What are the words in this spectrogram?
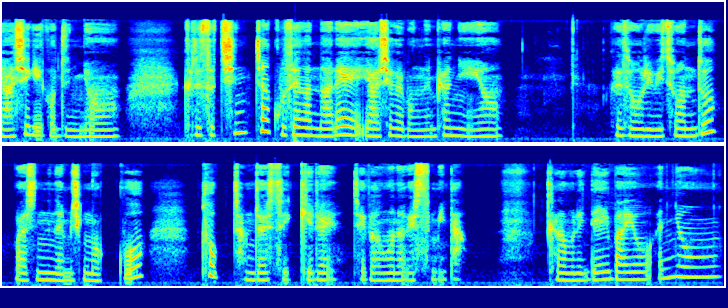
야식이거든요. 그래서 진짜 고생한 날에 야식을 먹는 편이에요. 그래서 우리 미주원도 맛있는 음식 먹고 푹 잠잘 수 있기를 제가 응원하겠습니다. 그럼 우리 내일 봐요. 안녕.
